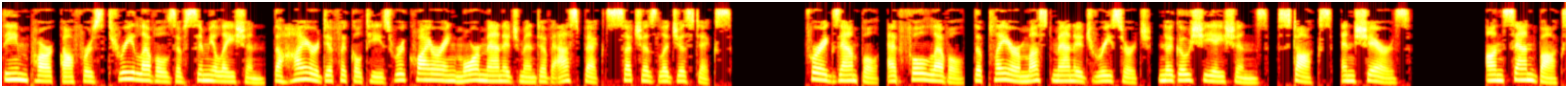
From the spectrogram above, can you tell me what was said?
Theme Park offers three levels of simulation, the higher difficulties requiring more management of aspects such as logistics. For example, at full level, the player must manage research, negotiations, stocks, and shares. On Sandbox,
